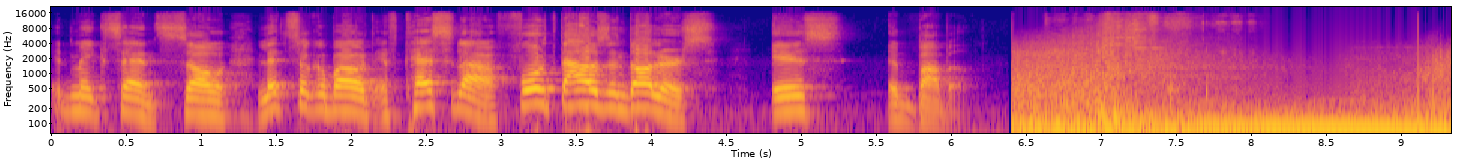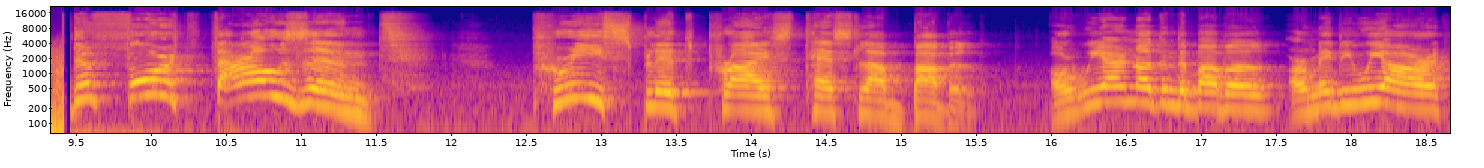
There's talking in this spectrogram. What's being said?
it makes sense. So let's talk about if Tesla $4,000 is a bubble. The 4,000 pre-split price Tesla bubble. Or we are not in the bubble, or maybe we are.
